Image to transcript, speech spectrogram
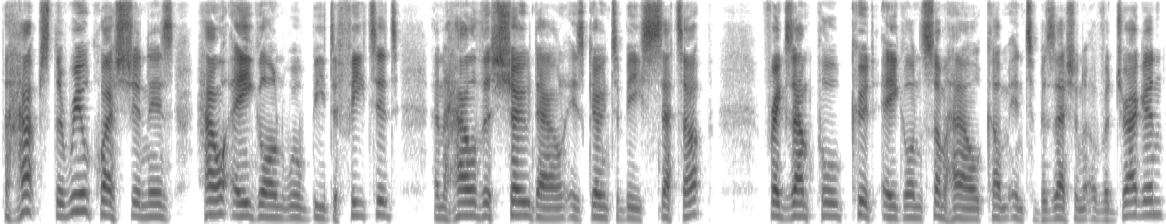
Perhaps the real question is how Aegon will be defeated and how the showdown is going to be set up. For example, could Aegon somehow come into possession of a dragon?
